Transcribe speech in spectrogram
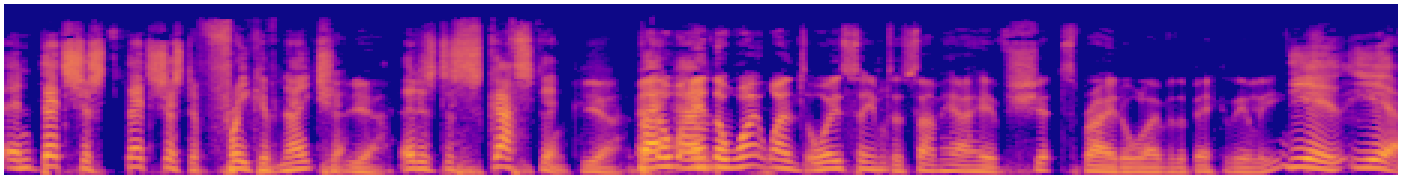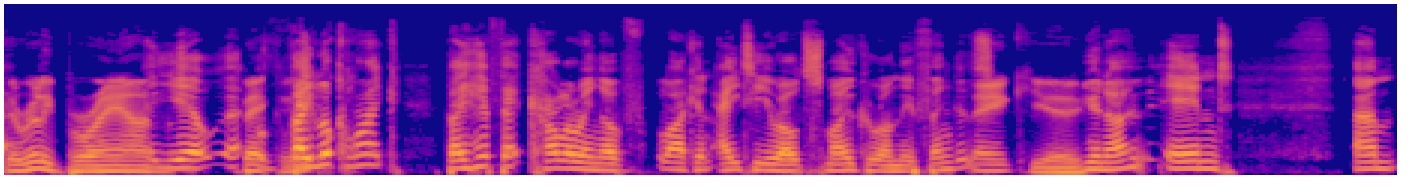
and that's just that's just a freak of nature. Yeah. it is disgusting. Yeah, but and, the, um, and the white ones always seem to somehow have shit sprayed all over the back of their legs. yeah, yeah, They're really brown. yeah. uh, They legs. look like they have that colouring of like an eighty-year-old smoker on their fingers. Thank you. you know and um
